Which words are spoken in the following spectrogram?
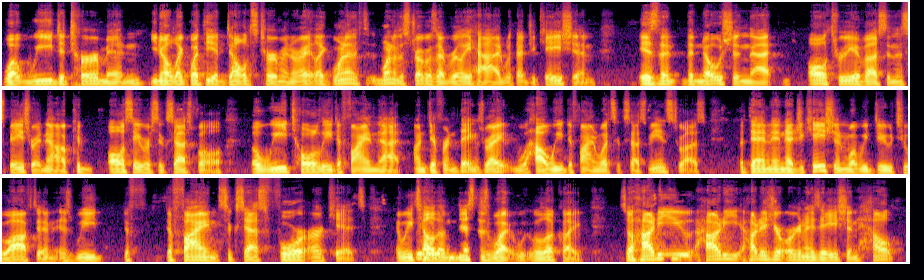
what we determine you know like what the adults determine right? Like one of the, one of the struggles i've really had with education is the the notion that all three of us in the space right now could all say we're successful but we totally define that on different things right? How we define what success means to us. But then in education what we do too often is we def- define success for our kids and we tell Mhm. them this is what it will look like. So how do you how do you how does your organization help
